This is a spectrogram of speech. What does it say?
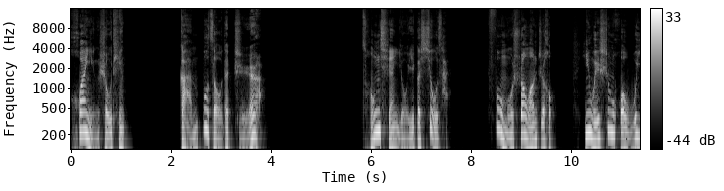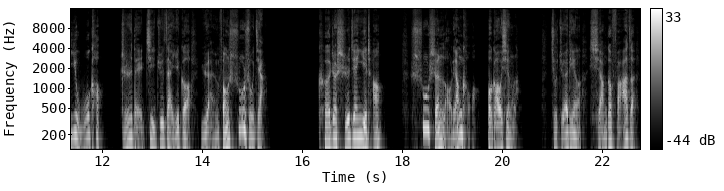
欢迎收听《赶不走的侄儿》。从前有一个秀才，父母双亡之后，因为生活无依无靠，只得寄居在一个远房叔叔家。可这时间一长，叔婶老两口不高兴了，就决定想个法子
